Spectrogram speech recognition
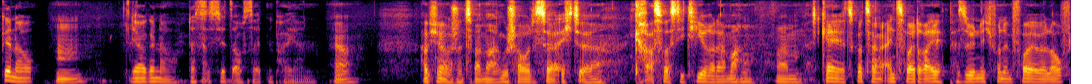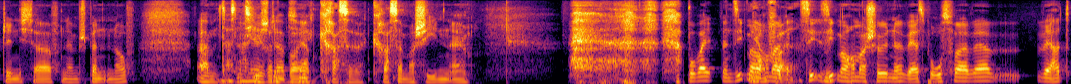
Genau. Mhm. Ja, genau. Das ja. ist jetzt auch seit ein paar Jahren. Ja. Habe ich mir auch schon zweimal angeschaut. Ist ja echt äh, krass, was die Tiere da machen. Ähm, ich kenne jetzt Gott sei Dank ein, zwei, drei persönlich von dem Feuerwehrlauf, den ich da von dem Spendenlauf. Ähm, da sind ah, Tiere ja, stimmt, dabei. Ja. Krasse, krasse Maschinen. Ey. Wobei, dann sieht man, auch immer, sieht man auch immer schön, ne? wer ist Berufsfeuerwehr, wer hat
